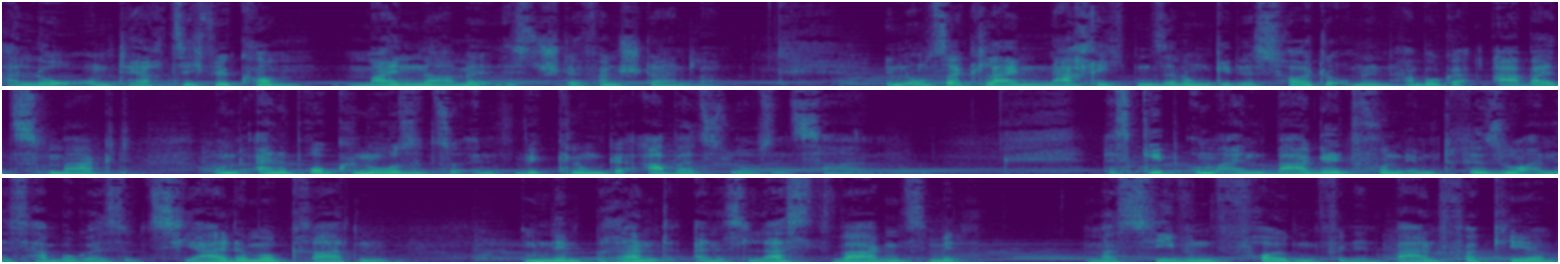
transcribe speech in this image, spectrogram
Hallo und herzlich willkommen. Mein Name ist Stefan Steinlein. In unserer kleinen Nachrichtensendung geht es heute um den Hamburger Arbeitsmarkt und eine Prognose zur Entwicklung der Arbeitslosenzahlen. Es geht um einen Bargeldfund im Tresor eines Hamburger Sozialdemokraten, um den Brand eines Lastwagens mit massiven Folgen für den Bahnverkehr.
